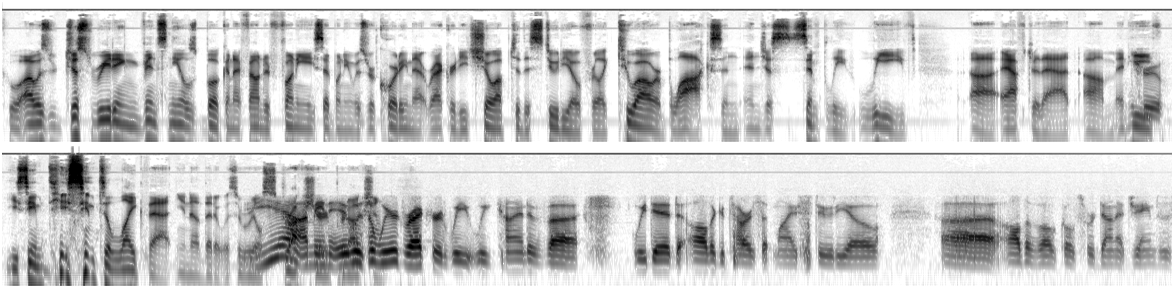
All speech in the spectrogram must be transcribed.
Cool. I was just reading Vince Neil's book and I found it funny. He said when he was recording that record, he'd show up to the studio for like two hour blocks and, and just simply leave uh, after that. Um, and he, True. he seemed he seemed to like that, you know, that it was a real yeah, I structured mean, it was a weird record. We we kind of uh, we did all the guitars at my studio. Uh, all the vocals were done at James's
